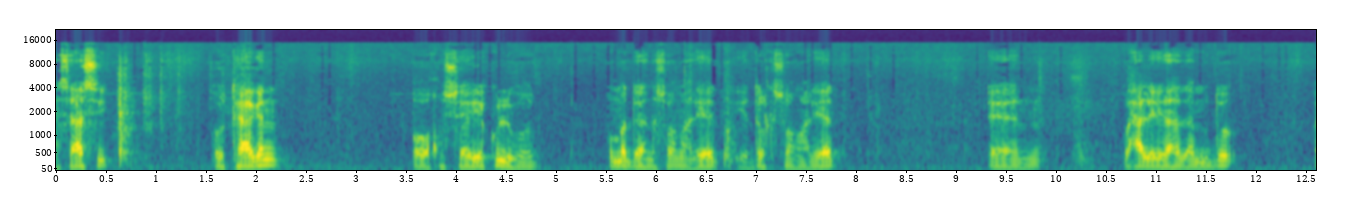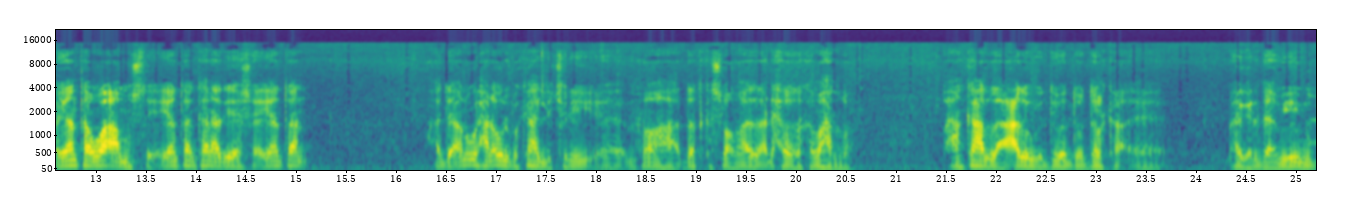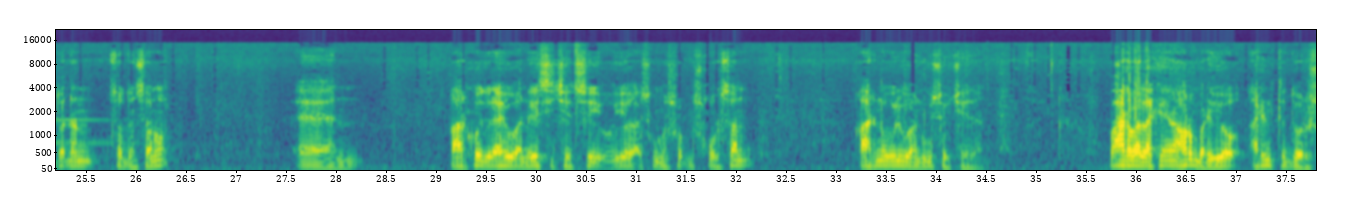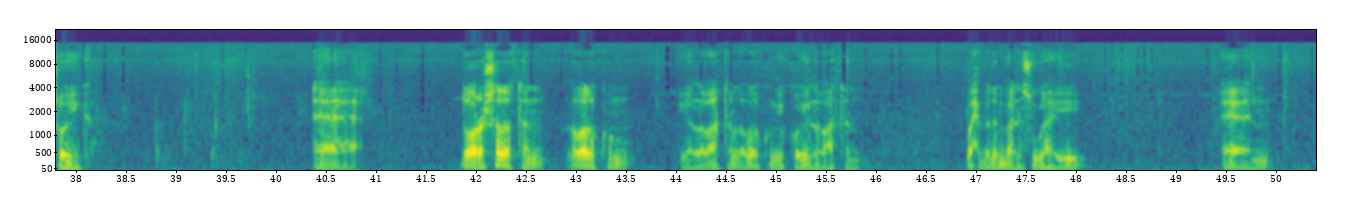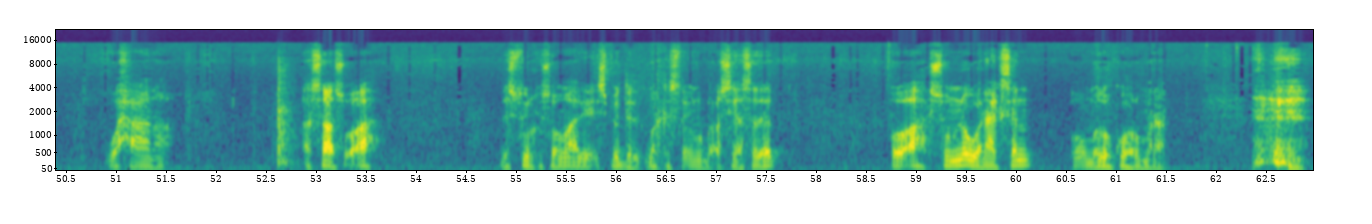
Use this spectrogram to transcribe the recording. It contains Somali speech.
xasaasi oo taagan oo khuseeya kulligood ummaddeena soomaaliyeed iyo dalka soomaaliyeed waxaa la yidhaahdaa muddo ayaantan waa aamustay ayaantan kanaad yeeshay ayaantan haddii anugu waxaan awalba ka hadli jiray muxuu ahaa dadka soomaalida dhexdooda kama hadlo. Waxaan ka hadlaa cadowga dibadoo dalka hagardaamiyey muddo dhan soddon sano qaarkood ilaahay waa naga sii jeedshay oo iyaga isku mashquulsan. Qaarna weli waa nagu soo jeedaan. Waxaan rabaa laakiin inaan hormariyo arrinta doorashooyinka. Doorashada tan labada kun iyo labaatan labada kun iyo koo iyo labaatan wax badan baa la sugahayey waxaana asaas u ah dastuurka soomaaliya isbeddel mar kasta inuu dhaco siyaasadeed oo ah sunno wanaagsan oo ummaduhu ku horumaraan.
